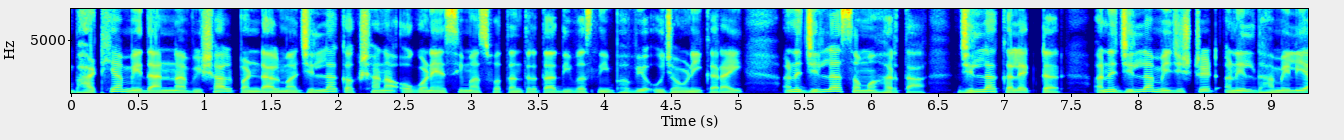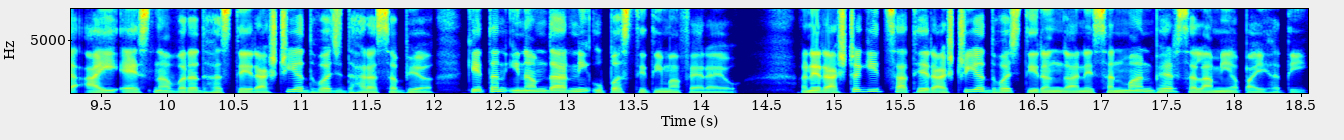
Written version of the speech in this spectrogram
ભાટિયા મેદાનના વિશાલ પંડાલમાં જિલ્લા કક્ષાના ઓગણએંસીમાં સ્વતંત્રતા દિવસની ભવ્ય ઉજવણી કરાઈ અને જિલ્લા સમહર્તા, જિલ્લા કલેક્ટર અને જિલ્લા મેજિસ્ટ્રેટ અનિલ ધામેલિયા આઈએસના વરદ હસ્તે રાષ્ટ્રીય ધ્વજ ધારાસભ્ય કેતન ઇનામદારની ઉપસ્થિતિમાં ફહેરાયો અને રાષ્ટ્રગીત સાથે રાષ્ટ્રીય ધ્વજ તિરંગાને સન્માનભેર સલામી અપાઈ હતી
